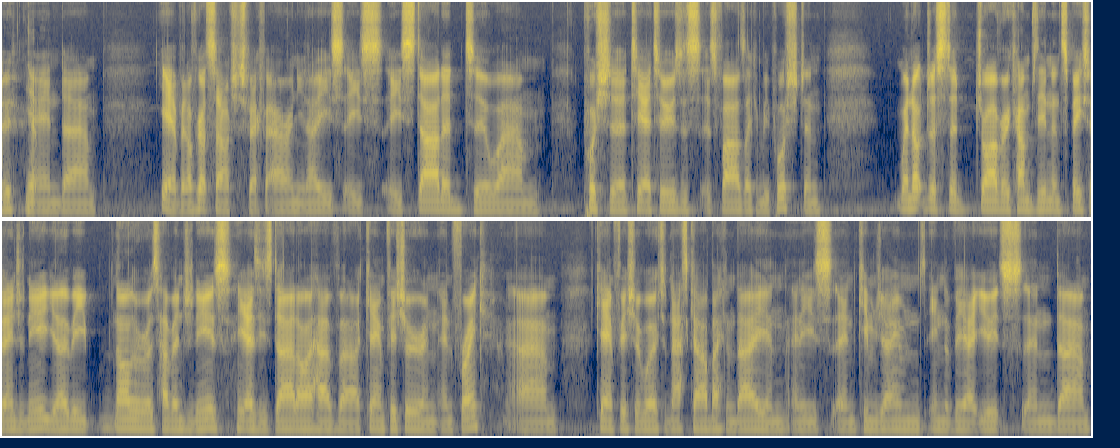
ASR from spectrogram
do. Yep. And um, yeah, but I've got so much respect for Aaron. You know, he's he's he's started to um, push the TA2s as, as far as they can be pushed, and we're not just a driver who comes in and speaks to an engineer. You know, we neither of us have engineers. He has his dad. I have uh, Cam Fisher and, and Frank. Um, Cam Fisher worked at NASCAR back in the day, and, and he's and Kim James in the V8 Utes, and um,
